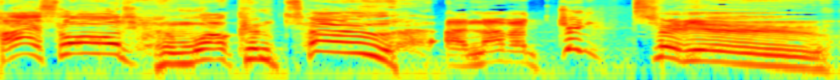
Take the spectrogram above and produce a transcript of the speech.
Hi, it's Lord, and welcome to another drinks review.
